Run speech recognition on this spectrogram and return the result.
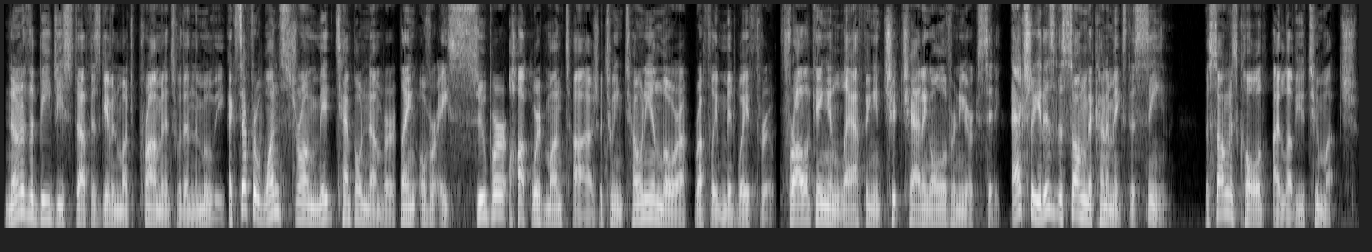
none of the Gees stuff is given much prominence within the movie, except for one strong mid-tempo number playing over a super awkward montage between Tony and Laura roughly midway through, frolicking and laughing and chit-chatting all over New York City. Actually, it is the song that kind of makes this scene. The song is called I Love You Too Much.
